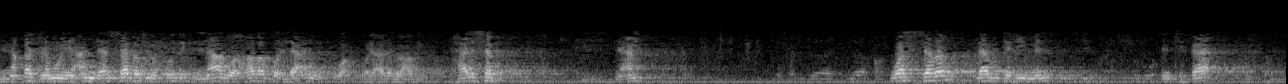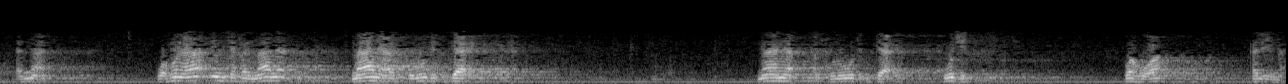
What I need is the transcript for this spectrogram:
إن قتل المؤمن عمدا سبب في النار والغضب واللعن والعذاب العظيم. هذا سبب. نعم. والسبب لا بد فيه من انتفاء المانع وهنا انتفى المانع مانع الخلود الدائم. مانع الخلود الدائم. وجد وهو الإيمان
